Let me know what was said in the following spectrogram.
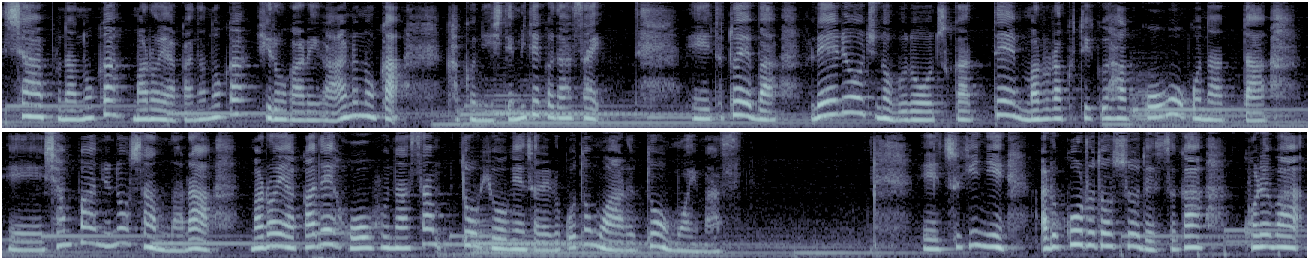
シャープなのかまろやかなのか広がりがあるのか確認してみてください。えー、例えば冷涼時のブドウを使ってマロラクティック発酵を行った、えー、シャンパーニュの酸ならまろやかで豊富な酸と表現されることもあると思います。えー、次にアルコール度数ですがこれは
